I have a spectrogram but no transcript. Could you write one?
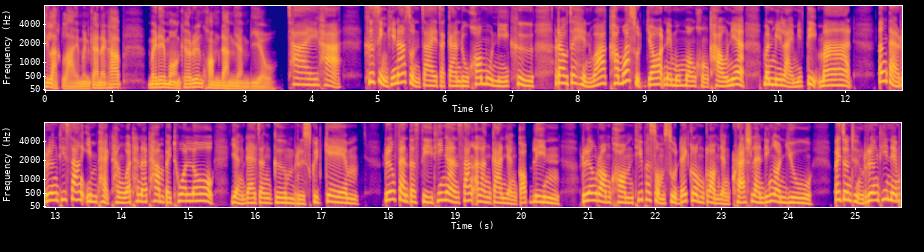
ที่หลากหลายเหมือนกันนะครับ ไม่ได้มองแค่เรื่องความดังอย่างเดียว ใช่ค่ะ คือสิ่งที่น่าสนใจจากการดูข้อมูลนี้คือ เราจะเห็นว่าคำว่าสุดยอดในมุมมองของเขาเนี่ยมันมีหลายมิติมากตั้งแต่เรื่องที่สร้าง Impact ทางวัฒนธรรมไปทั่วโลก อย่างแดจังกึมหรือ Squid Game เรื่องแฟนตาซีที่งานสร้างอลังการอย่าง Goblin เรื่องรอมคอมที่ผสมสูตรได้กลมกล่อมอย่าง Crash Landing on You ไปจนถึงเรื่องที่เน้น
